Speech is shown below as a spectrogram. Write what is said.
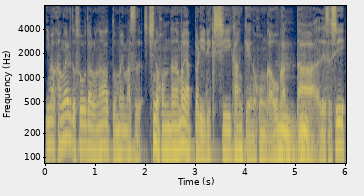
今考えるとそうだろうなと思います。父の本棚もやっぱり歴史関係の本が多かったですし、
